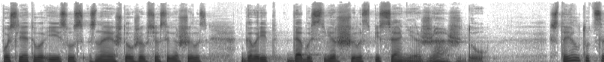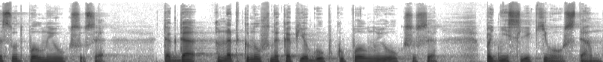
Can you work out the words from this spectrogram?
После этого Иисус, зная, что уже все совершилось, говорит: "Дабы свершилось писание: жажду". Стоял тут сосуд полный уксуса. Тогда, наткнув на копье губку полную уксуса, поднесли к его устам.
